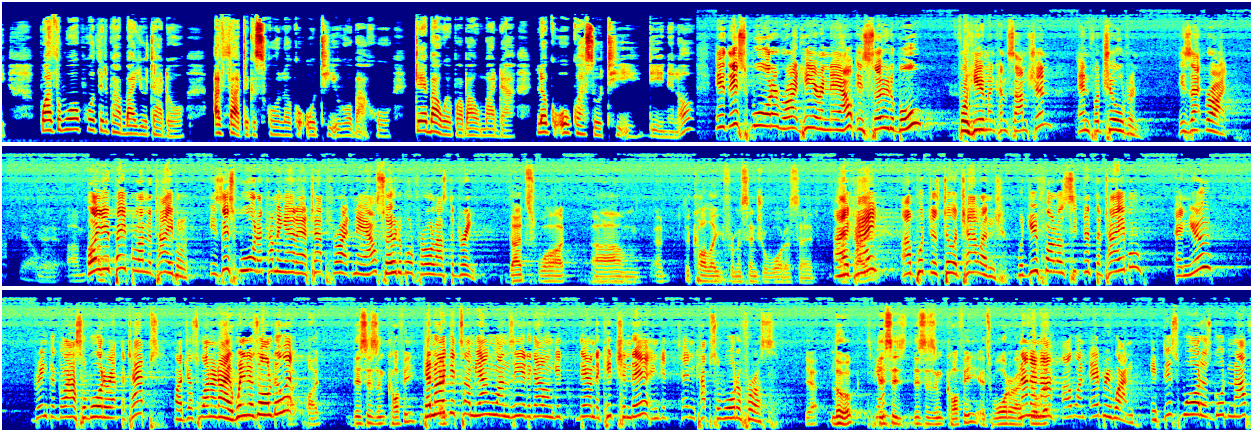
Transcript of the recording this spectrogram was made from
ပွာသဝဖောတိဖာဘာယိုတာတော်အစတကစကောလကိုအိုတီအောဘာဟိုတဲဘဝဲပွာဘာဥမာဒါလကိုအိုကွာဆိုတီဒီနေလော If this water right here and now is suitable for human consumption and for children is that right yeah, um, All um, you people on the table is this water coming out our taps right now suitable for all us to drink That's what um, the colleague from Essential Water said. Okay. okay, I'll put this to a challenge. Would you follow sitting at the table and you drink a glass of water at the taps? I just want to know. Will you all do it? I, I, this isn't coffee. Can I it, get some young ones here to go and get down the kitchen there and get 10 cups of water for us? Yeah, look, this, is, this isn't coffee, it's water. I no, no, no, it. I want everyone. If this water is good enough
